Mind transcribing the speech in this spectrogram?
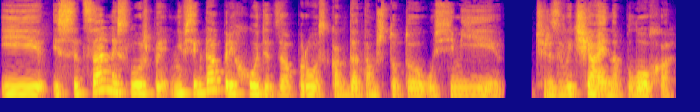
и из социальной службы не всегда приходит запрос, когда там что-то у семьи чрезвычайно плохо,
